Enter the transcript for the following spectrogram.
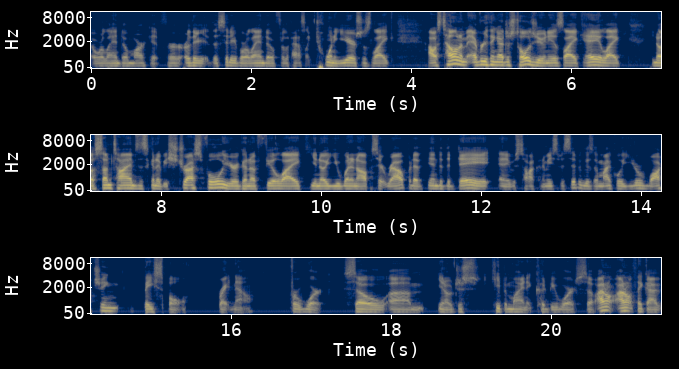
Orlando market for, or the, the city of Orlando for the past like 20 years. Was like, I was telling him everything I just told you. And he was like, hey, like, you know, sometimes it's going to be stressful. You're going to feel like, you know, you went an opposite route. But at the end of the day, and he was talking to me specifically, he's like, Michael, you're watching baseball right now for work. So um, you know, just keep in mind it could be worse. So I don't I don't think I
